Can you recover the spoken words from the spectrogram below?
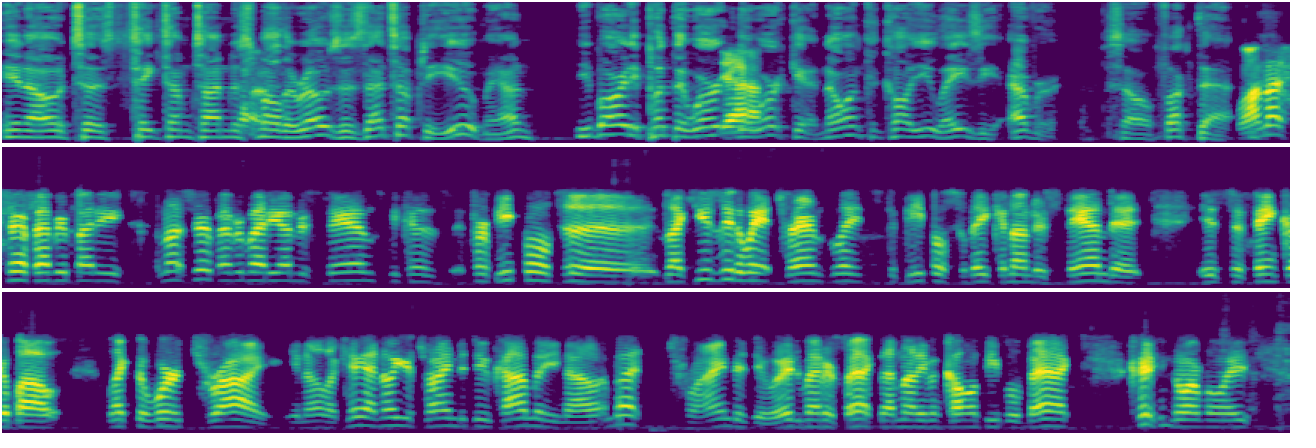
you know, to take some time to smell the roses, that's up to you, man. You've already put the work Yeah. the work in. No one could call you lazy ever. So fuck that. Well, I'm not sure if everybody I'm not sure if everybody understands because for people to like usually the way it translates to people so they can understand it is to think about like the word try, you know, like hey, I know you're trying to do comedy now. I'm not trying to do it. Matter of fact, I'm not even calling people back normally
